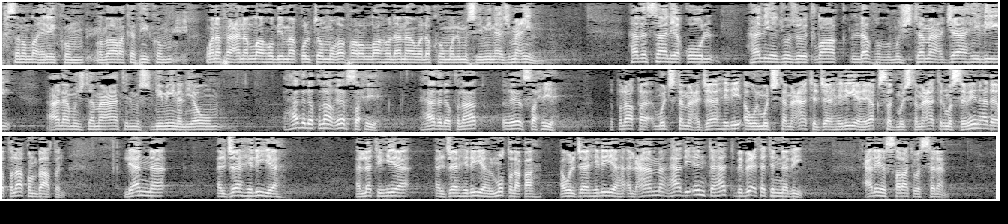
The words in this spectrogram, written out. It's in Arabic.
أحسن الله إليكم وبارك فيكم ونفعنا الله بما قلتم وغفر الله لنا ولكم وللمسلمين أجمعين. هذا السائل يقول هل يجوز إطلاق لفظ مجتمع جاهلي على مجتمعات المسلمين اليوم؟ هذا الإطلاق غير صحيح. هذا الإطلاق غير صحيح. إطلاق مجتمع جاهلي أو المجتمعات الجاهلية يقصد مجتمعات المسلمين هذا إطلاق باطل. لأن الجاهلية التي هي الجاهلية المطلقة أو الجاهلية العامة هذه انتهت ببعثة النبي عليه الصلاة والسلام.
